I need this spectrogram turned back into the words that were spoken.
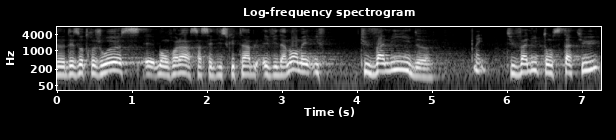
de- des autres joueuses. Et bon, voilà, ça c'est discutable évidemment, mais il tu valides Oui. Tu valides ton statut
